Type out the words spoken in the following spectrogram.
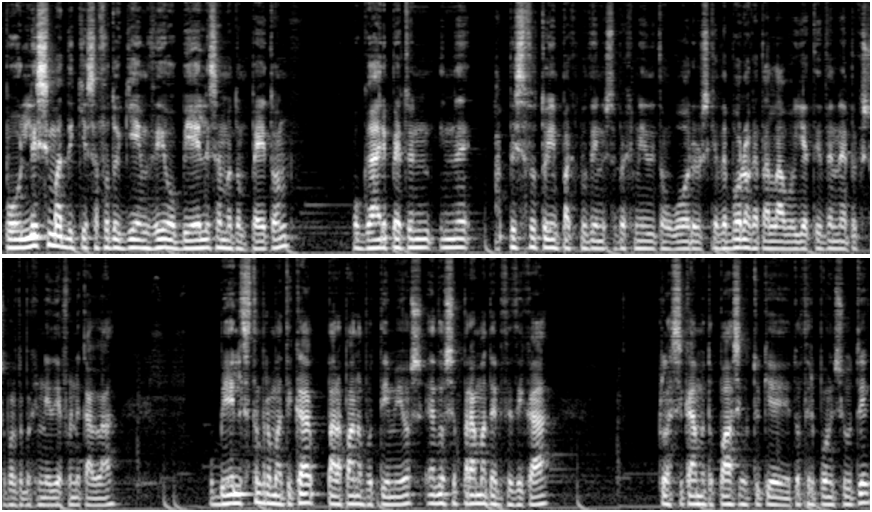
Πολύ σημαντική σε αυτό το Game 2 ο Μπιέλισσα με τον Peyton ο Γκάρι Πέτον είναι απίστευτο το impact που δίνει στο παιχνίδι των Warriors και δεν μπορώ να καταλάβω γιατί δεν έπαιξε το πρώτο παιχνίδι αφού είναι καλά. Ο Μπιέλιτ ήταν πραγματικά παραπάνω από τίμιος, έδωσε πράγματα επιθετικά, κλασικά με το passing του και το 3 point shooting.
